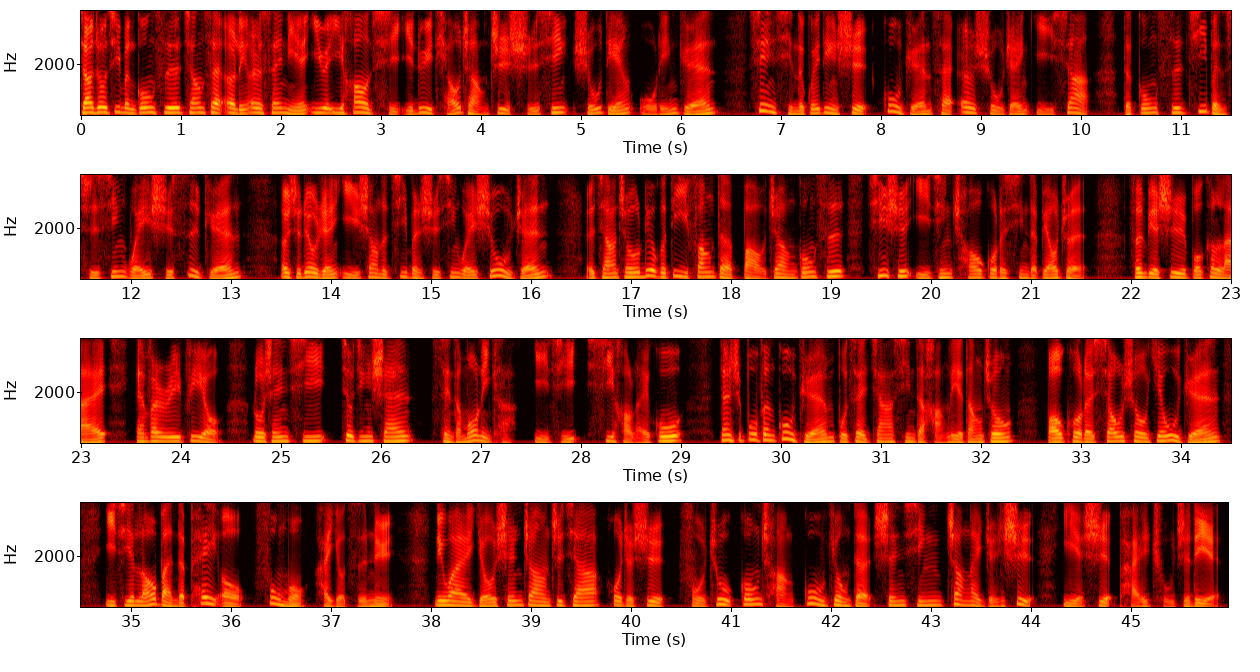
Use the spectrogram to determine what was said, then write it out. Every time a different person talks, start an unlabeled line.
加州基本工资将在二零二三年一月一号起一律调涨至时薪十五点五零元。现行的规定是，雇员在二十五人以下的公司基本时薪为十四元，二十六人以上的基本时薪为十五元。而加州六个地方的保障公司其实已经超过了新的标准，分别是伯克莱、Everyville、洛杉矶、旧金山、Santa Monica 以及西好莱坞。但是部分雇员不在加薪的行列当中，包括了销售业务员以及老板的配偶、父母还有子女。另外，由身障之家或者是辅助工厂雇佣的身心障碍人士也是排除之列。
